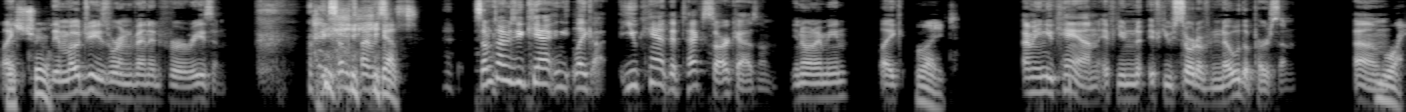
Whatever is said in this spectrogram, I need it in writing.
Like That's true. the emojis were invented for a reason. like sometimes yes. sometimes you can't like you can't detect sarcasm. You know what I mean? Like Right. I mean you can if you if you sort of know the person. Um, right.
